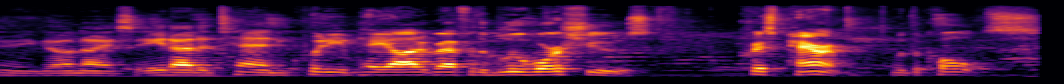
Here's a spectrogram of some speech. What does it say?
there you go. Nice. 8 out of 10. Kwity Paye autograph for the Blue Horseshoes. Chris Parent with the Colts.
